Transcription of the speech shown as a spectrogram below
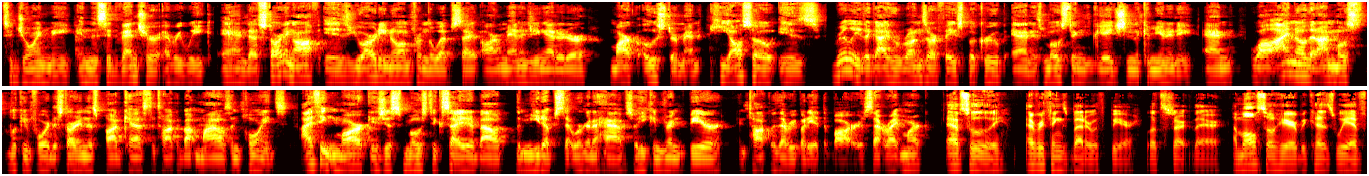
to join me in this adventure every week. And uh, starting off is you already know him from the website, our managing editor, Mark Ostermann. He also is really the guy who runs our Facebook group and is most engaged in the community. And while I know that I'm most looking forward to starting this podcast to talk about miles and points, I think Mark is just most excited about the meetups that we're going to have so he can drink beer and talk with everybody at the bar. Is that right, Mark? Absolutely. Everything's better with beer. Let's start there. I'm also here because we have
